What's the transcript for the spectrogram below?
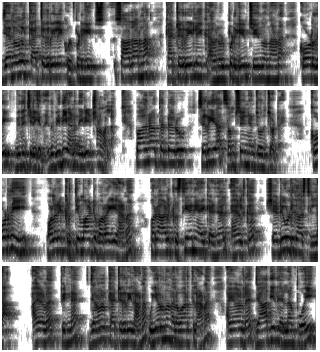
ജനറൽ കാറ്റഗറിയിലേക്ക് ഉൾപ്പെടുകയും സാധാരണ കാറ്റഗറിയിലേക്ക് അവൻ ഉൾപ്പെടുകയും ചെയ്യുന്നു എന്നാണ് കോടതി വിധിച്ചിരിക്കുന്നത്. ഇത് വിധിയാണ് നിരീക്ഷണമല്ല. അപ്പോൾ അതിനകത്ത് എന്റെ ഒരു ചെറിയ സംശയം ഞാൻ ചോദിച്ചോട്ടെ. കോടതി വളരെ കൃത്യമായിട്ട് പറയുകയാണ് ഒരാൾ ക്രിസ്ത്യാനി ആയി കഴിഞ്ഞാൽ അയാൾക്ക് ഷെഡ്യൂൾഡ് കാസ്റ്റ് ഇല്ല. അയാൾ പിന്നെ ജനറൽ കാറ്റഗറിയിലാണ് ഉയർന്ന നിലവാരത്തിലാണ് അയാളുടെ ജാതീയതയെല്ലാം പോയി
